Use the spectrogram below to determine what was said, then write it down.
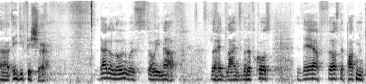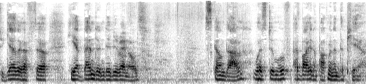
uh, Eddie Fisher. That alone was story enough, the headlines. But of course, their first apartment together after he abandoned Debbie Reynolds, scandal, was to move, uh, buy an apartment at the Pierre.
